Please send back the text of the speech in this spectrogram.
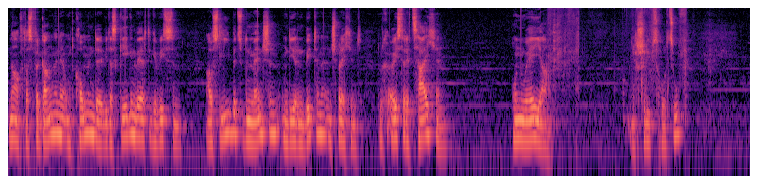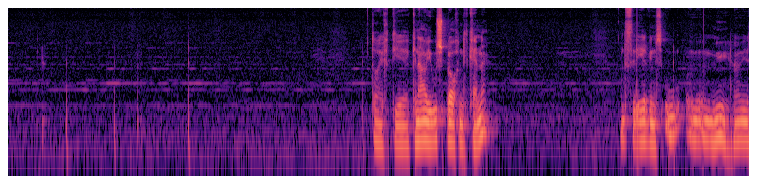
nach das Vergangene und Kommende wie das Gegenwärtige wissen, aus Liebe zu den Menschen und ihren Bitten entsprechend durch äußere Zeichen, Onueia, ich schreibe es kurz auf, da ich die genaue Aussprache nicht kenne. Und das ist eher wie ein U, äh, Mü, wie ein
